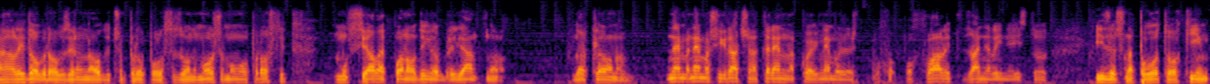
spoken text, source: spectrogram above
Ali dobro, obzirom na odličnu prvu polusezonu, možemo mu oprostiti. Musiala je ponovo dignuo briljantno. Dakle, ono, nema, nemaš igrača na terenu na kojeg ne možeš poh- pohvaliti. Zadnja linija isto izvrsna, pogotovo Kim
